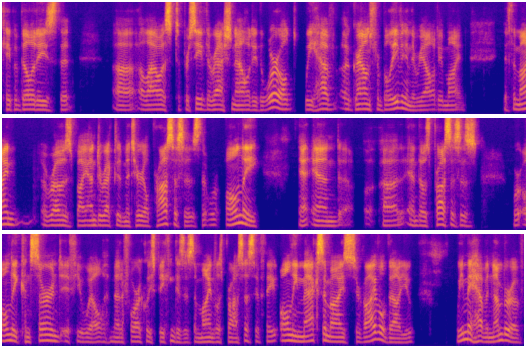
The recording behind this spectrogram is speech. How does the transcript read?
capabilities that uh, allow us to perceive the rationality of the world, we have uh, grounds for believing in the reality of mind. If the mind arose by undirected material processes that were only and uh, uh, and those processes were only concerned, if you will, metaphorically speaking, because it's a mindless process, if they only maximize survival value, we may have a number of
